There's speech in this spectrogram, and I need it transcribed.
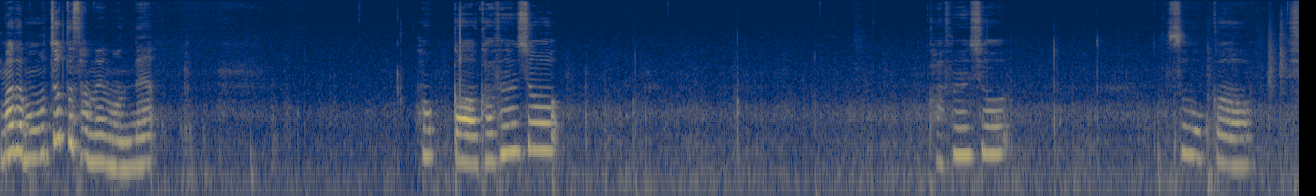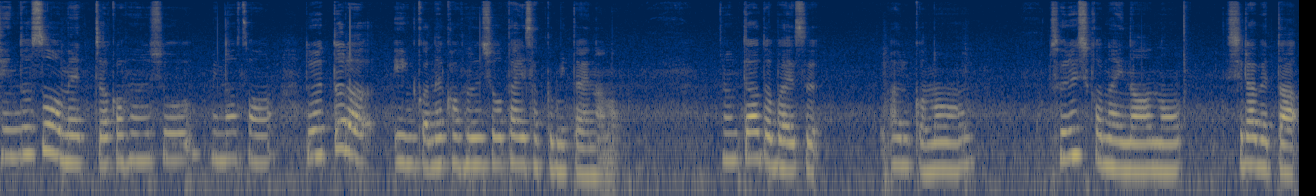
まだもうちょっと寒いもんね。そっか花粉症。花粉症。そうか。しんどそうめっちゃ花粉症。皆さん。どうやったらいいんかね花粉症対策みたいなの。なんてアドバイスあるかな。それしかないなあの調べた。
